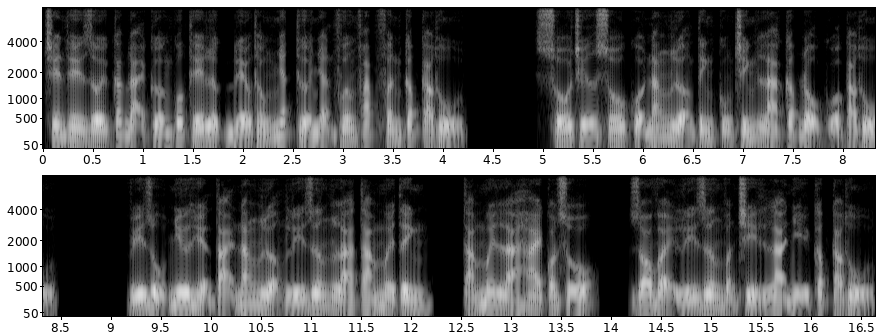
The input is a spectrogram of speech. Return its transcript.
Trên thế giới các đại cường quốc thế lực đều thống nhất thừa nhận phương pháp phân cấp cao thủ. Số chữ số của năng lượng tinh cũng chính là cấp độ của cao thủ. Ví dụ như hiện tại năng lượng Lý Dương là 80 tinh, 80 là hai con số, do vậy Lý Dương vẫn chỉ là nhị cấp cao thủ.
